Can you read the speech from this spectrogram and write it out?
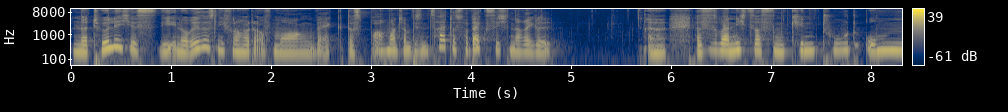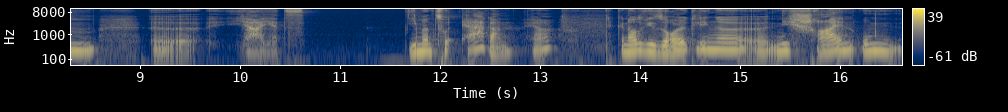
Natürlich ist die Enoresis nicht von heute auf morgen weg. Das braucht manchmal ein bisschen Zeit, das verwechselt sich in der Regel das ist aber nichts, was ein Kind tut, um äh, ja jetzt jemand zu ärgern, ja. Genauso wie Säuglinge äh, nicht schreien, um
